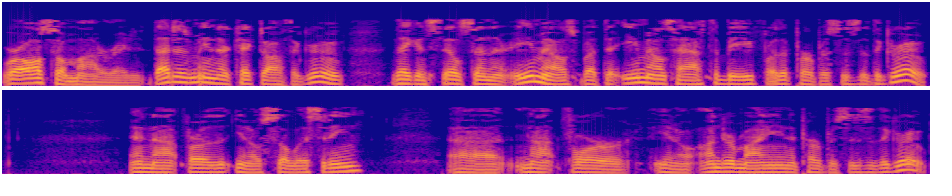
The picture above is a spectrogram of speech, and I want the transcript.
were also moderated. That doesn't mean they're kicked off the group. They can still send their emails, but the emails have to be for the purposes of the group and not for, you know, soliciting, uh, not for, you know, undermining the purposes of the group.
